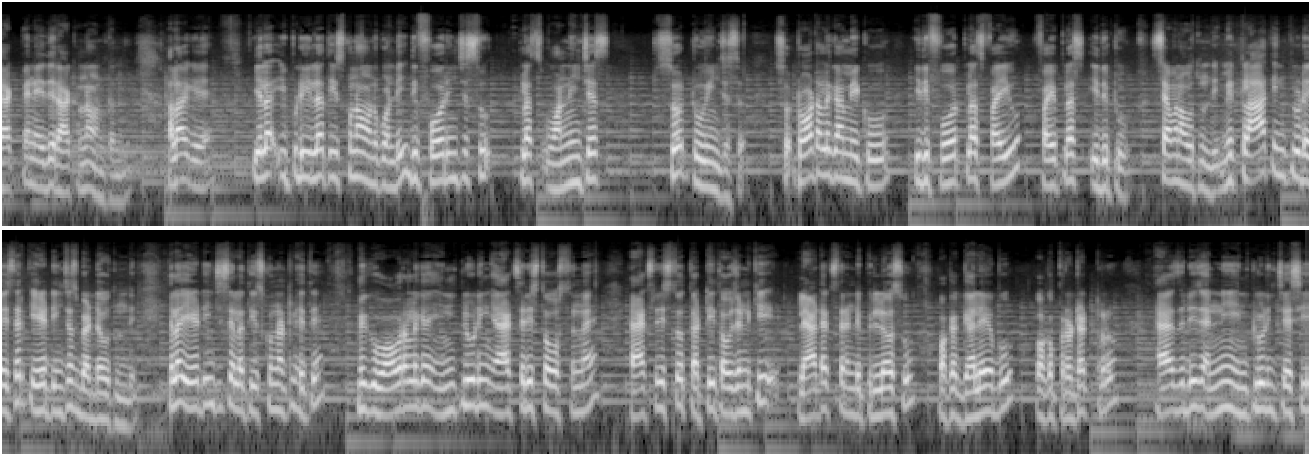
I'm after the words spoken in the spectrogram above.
బ్యాక్ పెయిన్ ఏది రాకుండా ఉంటుంది. అలాగే ఇలా ఇప్పుడు ఇలా తీసుకున్నాం అనుకోండి ఇది four inches plus one inches so two inches. So టోటల్గా మీకు ఇది four plus five five plus ఇది టూ సెవెన్ అవుతుంది. మీ క్లాత్ ఇంక్లూడ్ అయ్యేసరికి ఎయిట్ ఇంచెస్ బెడ్ అవుతుంది. ఇలా ఎయిట్ ఇంచెస్ ఇలా తీసుకున్నట్లయితే మీకు ఓవరాల్గా ఇంక్లూడింగ్ యాక్సరీస్తో వస్తున్నాయి. యాక్సరీస్తో థర్టీ థౌజండ్కి లాటెక్స్ రెండు పిల్లోస్ ఒక గలేబు ఒక ప్రొటెక్టర్. యాజ్ ఇట్ ఈజ్ అన్నీ ఇంక్లూడింగ్ చేసి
